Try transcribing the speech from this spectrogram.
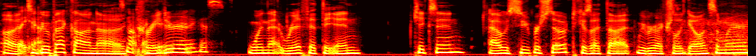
Uh, But to yeah. go back on uh, it's not Crater, favorite, I guess. when that riff at the end kicks in, I was super stoked because I thought we were actually going somewhere.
